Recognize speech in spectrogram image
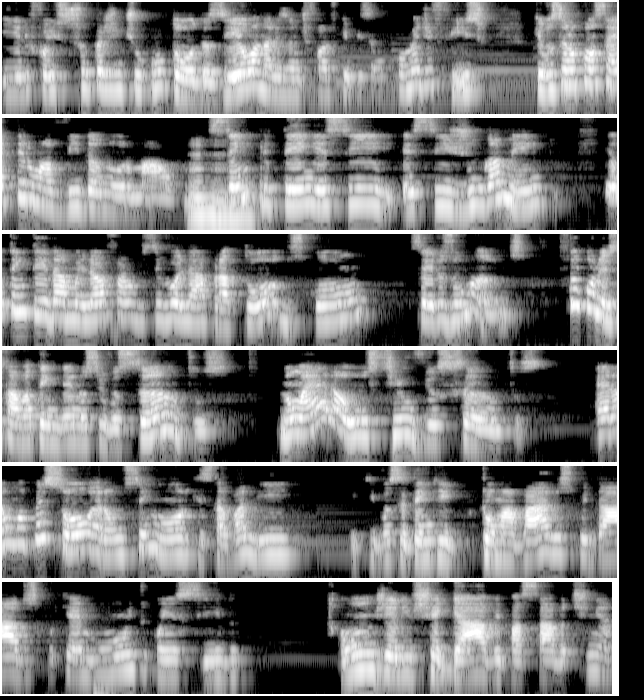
e ele foi super gentil com todas. E eu, analisando de fora, fiquei pensando como é difícil, porque você não consegue ter uma vida normal. Uhum. Sempre tem esse, esse julgamento. Eu tentei, da melhor forma possível, olhar para todos como seres humanos. Então, quando eu estava atendendo o Silvio Santos, não era o Silvio Santos, era uma pessoa, era um senhor que estava ali, e que você tem que tomar vários cuidados, porque é muito conhecido. Onde ele chegava e passava, tinha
